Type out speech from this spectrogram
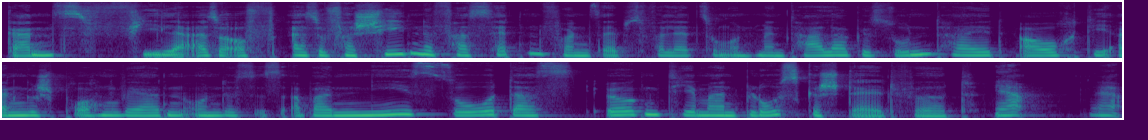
ganz viele, also auf, also verschiedene Facetten von Selbstverletzung und mentaler Gesundheit auch, die angesprochen werden. Und es ist aber nie so, dass irgendjemand bloßgestellt wird. Ja, ja.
